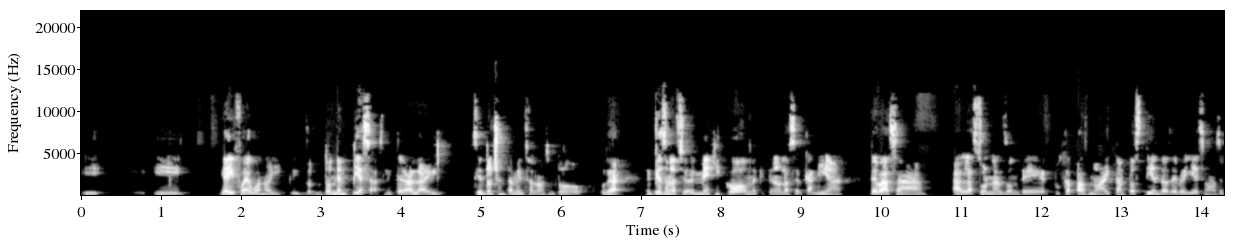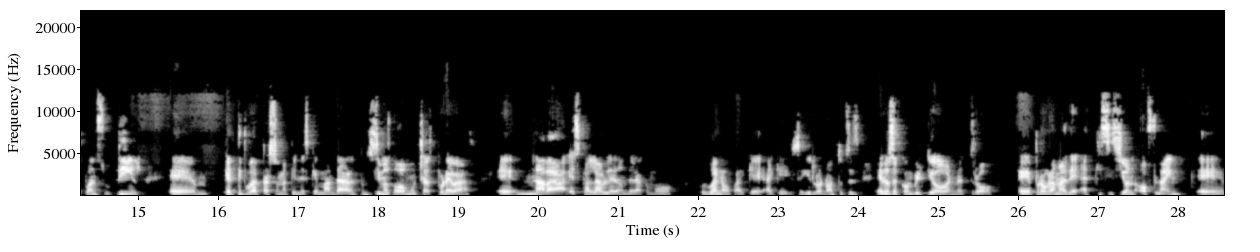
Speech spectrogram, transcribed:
Y, y, y ahí fue, bueno, ¿y, dónde empiezas? Literal, ahí 180 mil salones en todo. O sea, empiezas en la Ciudad de México, donde aquí tenemos la cercanía, te vas a, a las zonas donde pues capaz no hay tantas tiendas de belleza donde se puedan surtir, eh, qué tipo de persona tienes que mandar. Entonces hicimos como muchas pruebas eh, nada escalable, donde era como, pues bueno, hay que, hay que seguirlo, ¿no? Entonces, eso se convirtió en nuestro eh, programa de adquisición offline, eh,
